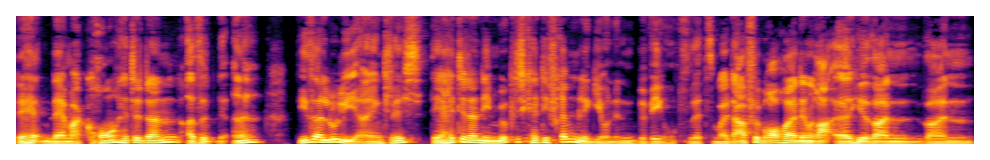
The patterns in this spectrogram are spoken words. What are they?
der, der Macron hätte dann, also äh, dieser Lulli eigentlich, der hätte dann die Möglichkeit, die Fremdenlegion in Bewegung zu setzen, weil dafür braucht er den Ra äh, hier seinen, seinen,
